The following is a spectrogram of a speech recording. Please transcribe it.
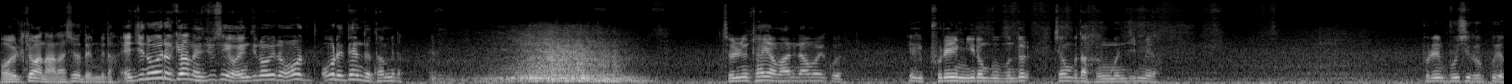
오일 교환 안 하셔도 됩니다. 엔진 오일은 교환해 주세요. 엔진 오일은 오, 오래된 듯 합니다. 전륜 타이어 많이 남아 있고요. 여기 프레임 이런 부분들 전부 다 흙먼지입니다 프레임 부식 없고요.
